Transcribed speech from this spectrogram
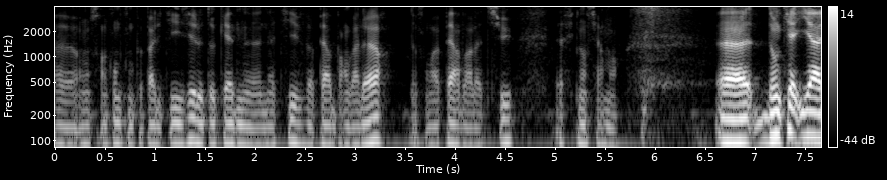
euh, on se rend compte qu'on ne peut pas l'utiliser, le token euh, natif va perdre en valeur, donc on va perdre là-dessus euh, financièrement. donc il y a,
